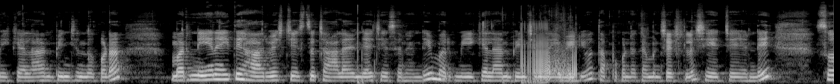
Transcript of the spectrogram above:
మీకు ఎలా అనిపించిందో కూడా మరి నేనైతే హార్వెస్ట్ చేస్తూ చాలా ఎంజాయ్ చేశానండి. మరి మీకు ఎలా అనిపించిందో ఈ వీడియో తప్పకుండా కమెంట్ సెక్షన్లో షేర్ చేయండి. సో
